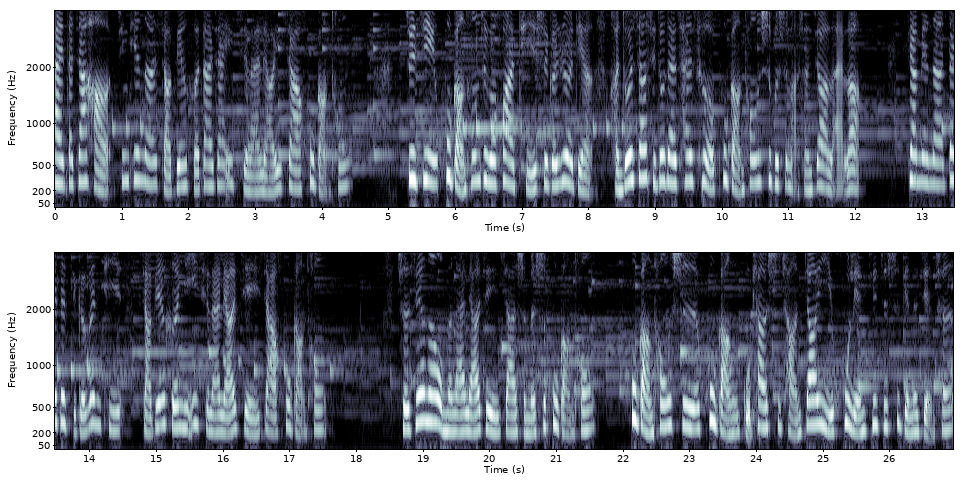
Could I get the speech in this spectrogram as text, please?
嗨，大家好，今天呢，小编和大家一起来聊一下沪港通。最近沪港通这个话题是个热点，很多消息都在猜测沪港通是不是马上就要来了。下面呢，带着几个问题，小编和你一起来了解一下沪港通。首先呢，我们来了解一下什么是沪港通。沪港通是沪港股票市场交易互联机制试点的简称。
